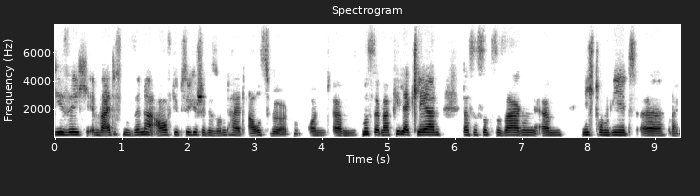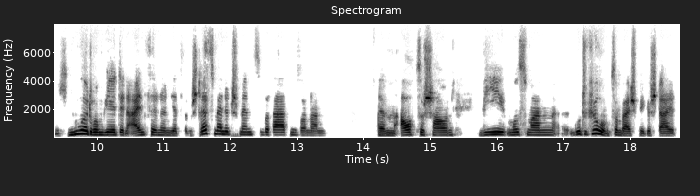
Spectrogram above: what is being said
die sich im weitesten Sinne auf die psychische Gesundheit auswirken. Und ähm, ich musste immer viel erklären, dass es sozusagen ähm, nicht drum geht äh, oder nicht nur drum geht, den Einzelnen jetzt im Stressmanagement zu beraten, sondern ähm, auch zu schauen, wie muss man gute Führung zum Beispiel gestalten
